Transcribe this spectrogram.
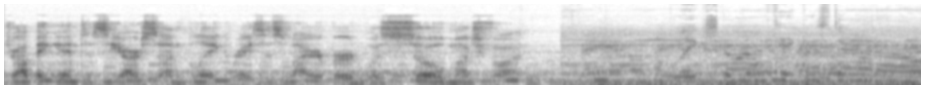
Dropping in to see our son Blake race his Firebird was so much fun. Blake's going to take his dad out.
